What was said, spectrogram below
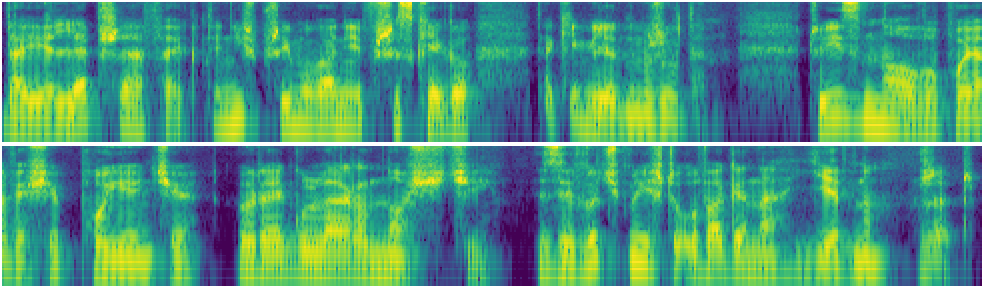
daje lepsze efekty niż przyjmowanie wszystkiego takim jednym rzutem. Czyli znowu pojawia się pojęcie regularności. Zwróćmy jeszcze uwagę na jedną rzecz.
